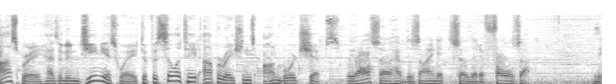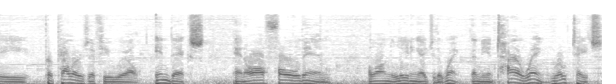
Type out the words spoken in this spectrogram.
Osprey has an ingenious way to facilitate operations on board ships. We also have designed it so that it folds up. The propellers, if you will, index and all fold in along the leading edge of the wing. Then the entire wing rotates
